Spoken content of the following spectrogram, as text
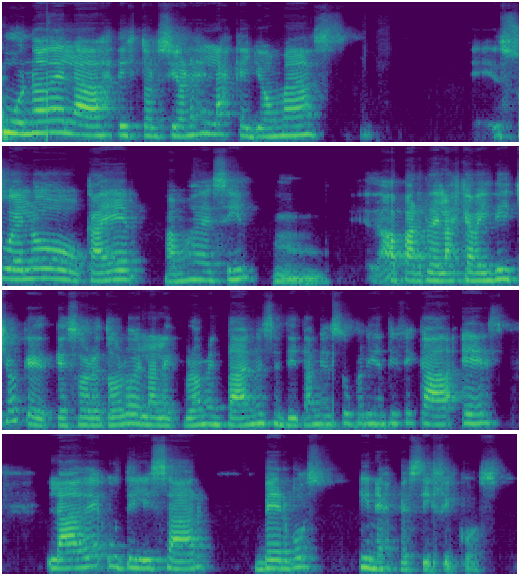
una de las distorsiones en las que yo más eh, suelo caer, vamos a decir, mm, aparte de las que habéis dicho, que, que sobre todo lo de la lectura mental me sentí también súper identificada, es la de utilizar verbos inespecíficos.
